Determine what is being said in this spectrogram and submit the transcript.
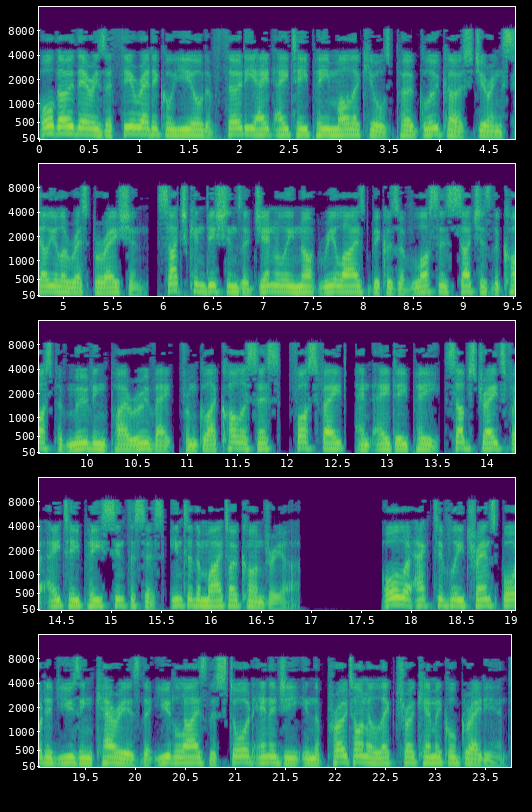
Although there is a theoretical yield of 38 ATP molecules per glucose during cellular respiration, such conditions are generally not realized because of losses such as the cost of moving pyruvate from glycolysis, phosphate, and ADP substrates for ATP synthesis into the mitochondria. All are actively transported using carriers that utilize the stored energy in the proton electrochemical gradient.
